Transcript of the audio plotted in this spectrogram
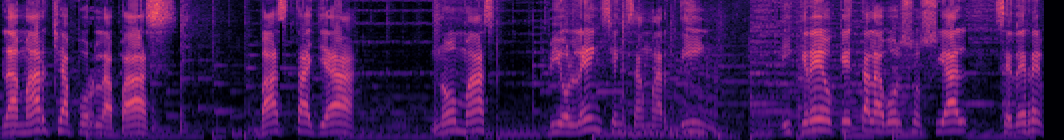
la marcha por la paz. Basta ya, no más violencia en San Martín. Y creo que esta labor social se debe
